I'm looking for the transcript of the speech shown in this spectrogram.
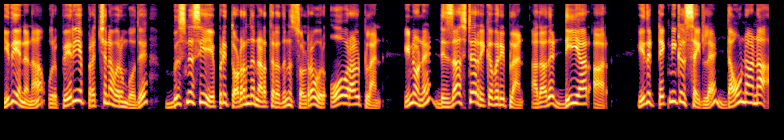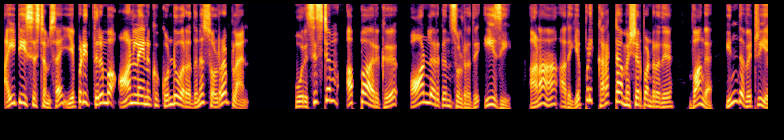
இது என்னன்னா ஒரு பெரிய பிரச்சனை வரும்போது பிசினஸையே எப்படி தொடர்ந்து நடத்துறதுன்னு சொல்ற ஒரு ஓவரால் பிளான் இன்னொன்னு டிசாஸ்டர் ரிகவரி பிளான் அதாவது டிஆர்ஆர் இது டெக்னிக்கல் சைட்ல டவுன் ஆன ஐடி சிஸ்டம்ஸை எப்படி திரும்ப ஆன்லைனுக்கு கொண்டு வர்றதுன்னு சொல்ற பிளான் ஒரு சிஸ்டம் அப்பா இருக்கு ஆன்ல இருக்குன்னு சொல்றது ஈஸி ஆனா அதை எப்படி கரெக்டா மெஷர் பண்றது? வாங்க இந்த வெற்றிய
